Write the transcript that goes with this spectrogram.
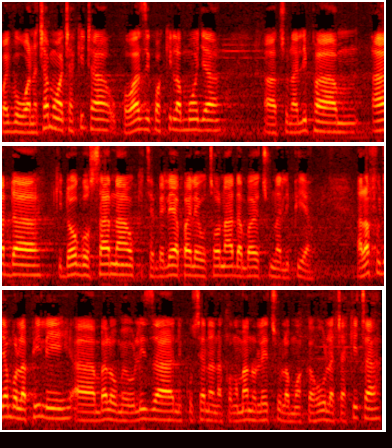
Kwa hivyo wanachama wa CHAKITA uko wazi kwa kila mmoja. Uh, tunalipa um, ada kidogo sana. Ukitembelea pale utaona ada ambayo tunalipia. Alafu jambo la pili ambalo uh, umeuliza ni kuhusiana na kongamano letu la mwaka huu la CHAKITA.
